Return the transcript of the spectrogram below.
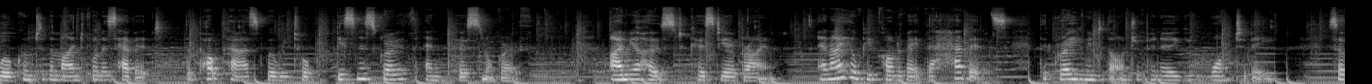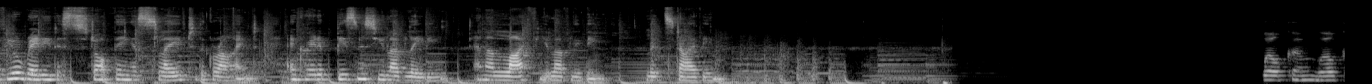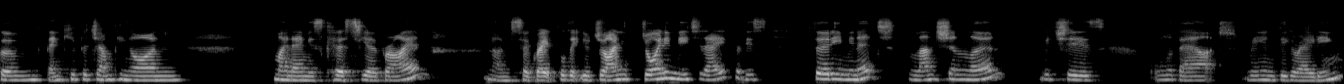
Welcome to the Mindfulness Habit, the podcast where we talk business growth and personal growth. I'm your host, Kirsty O'Brien, and I help you cultivate the habits that grow you into the entrepreneur you want to be. So, if you're ready to stop being a slave to the grind and create a business you love leading and a life you love living, let's dive in. Welcome, welcome. Thank you for jumping on. My name is Kirsty O'Brien, and I'm so grateful that you're join, joining me today for this 30 minute lunch and learn, which is all about reinvigorating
